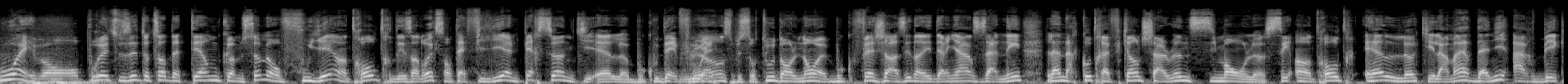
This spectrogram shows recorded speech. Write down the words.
Ouais, bon, on pourrait utiliser toutes sortes de termes comme ça, mais on fouillait entre autres des endroits qui sont affiliés à une personne qui elle a beaucoup d'influence, puis surtout dont le nom a beaucoup fait jaser dans les dernières années, la narcotrafiquante Sharon Simon. Là, c'est entre autres elle là qui est la mère d'Annie Arbic.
